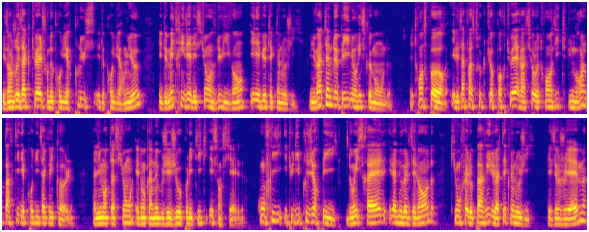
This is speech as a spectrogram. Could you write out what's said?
Les enjeux actuels sont de produire plus et de produire mieux, et de maîtriser les sciences du vivant et les biotechnologies. Une vingtaine de pays nourrissent le monde. Les transports et les infrastructures portuaires assurent le transit d'une grande partie des produits agricoles. L'alimentation est donc un objet géopolitique essentiel. Conflit étudie plusieurs pays, dont Israël et la Nouvelle-Zélande, qui ont fait le pari de la technologie. Les OGM,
